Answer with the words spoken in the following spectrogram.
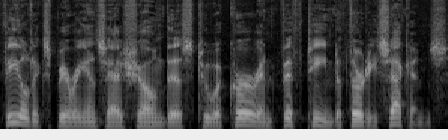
Field experience has shown this to occur in 15 to 30 seconds.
